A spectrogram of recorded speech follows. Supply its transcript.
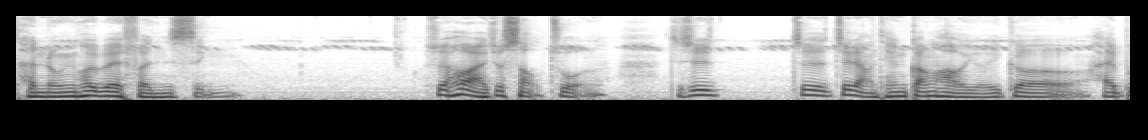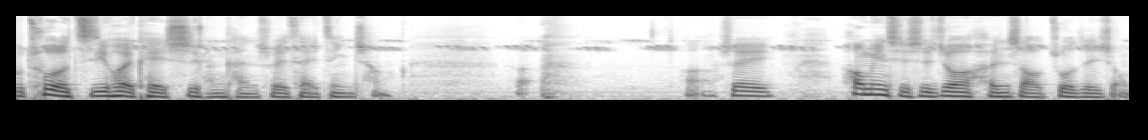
很容易会被分心，所以后来就少做了，只是。这这两天刚好有一个还不错的机会可以试看看，所以才进场。啊，所以后面其实就很少做这种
